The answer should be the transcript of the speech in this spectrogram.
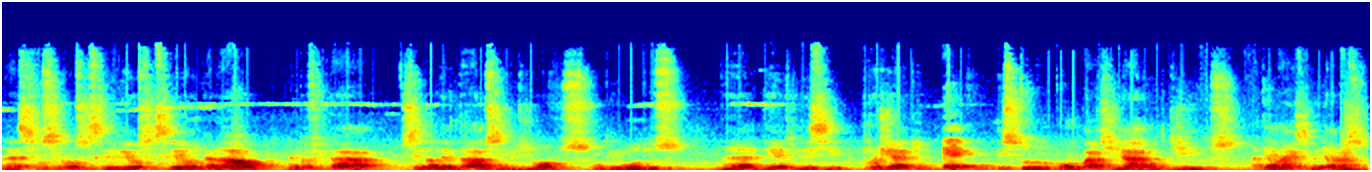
né? Se você não se inscreveu, se inscreva no canal né, para ficar sendo alertado sempre de novos conteúdos né, dentro desse projeto ECO, Estudo Compartilhado de Livros. Até mais, um grande abraço.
